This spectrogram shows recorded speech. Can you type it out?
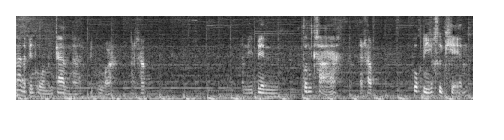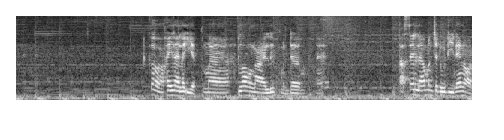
น่าจะเป็นหัวเหมือนกันนะเป็นหัวนะครับ อันนี้เป็นต้นขานะครับ พวกนี้ก็คือแขน ก็ให้รายละเอียดมาล่องลายลึกเหมือนเดิมนะ ตัดเส้นแล้วมันจะดูดีแน่นอน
